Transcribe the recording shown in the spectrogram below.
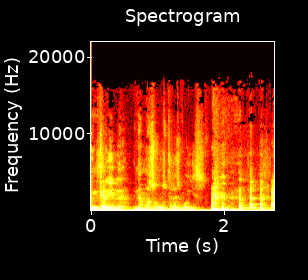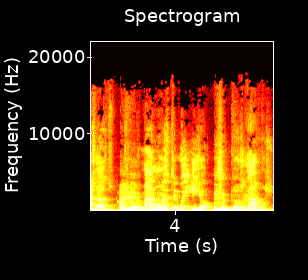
Increíble. Y nada más somos tres güeyes. O sea, mi hermano, este güey y yo. Los Gabos.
